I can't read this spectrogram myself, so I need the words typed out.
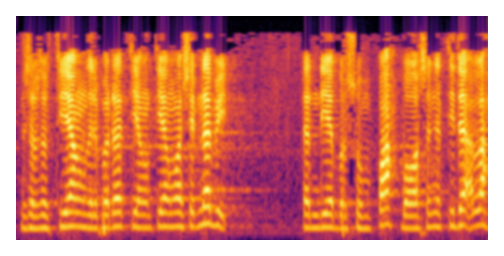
di salah satu tiang daripada tiang-tiang masjid Nabi, dan dia bersumpah bahwasanya tidaklah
